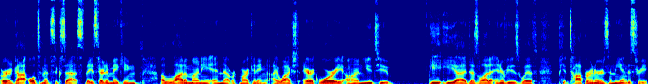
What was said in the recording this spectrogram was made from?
or got ultimate success. They started making a lot of money in network marketing. I watched Eric Worre on YouTube. He he uh, does a lot of interviews with top earners in the industry.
